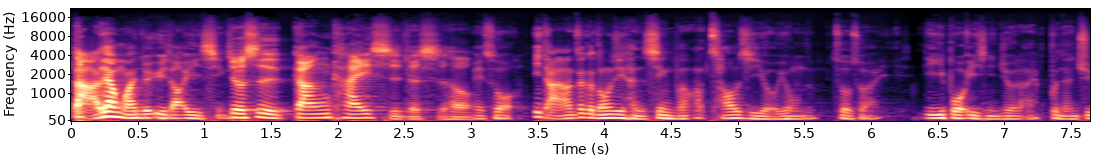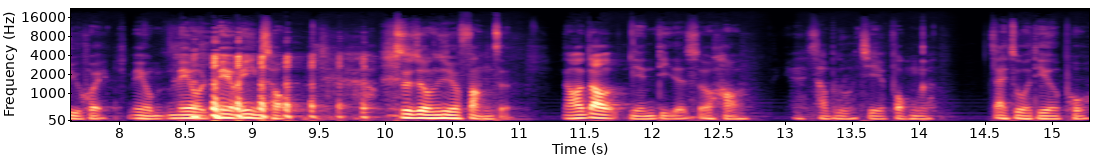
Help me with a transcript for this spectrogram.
打样完就遇到疫情，就是刚开始的时候，没错，一打样这个东西很兴奋啊，超级有用的，做出来。第一波疫情就来，不能聚会，没有没有 没有应酬，这东西就放着，然后到年底的时候，好，差不多解封了，再做第二波，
